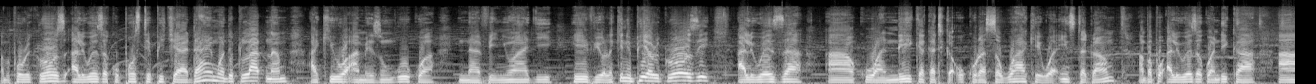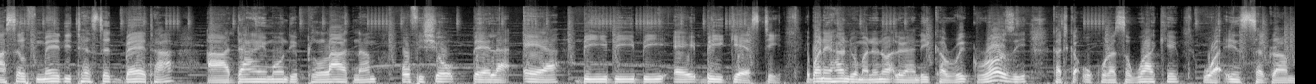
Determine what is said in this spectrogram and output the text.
ambapo Rick Ross aliweza kuposti picha ya Diamond Platinum akiwa amezungukwa na vinywaji hivyo. Lakini pia Rick Ross aliweza uh, kuandika katika ukurasa wake wa Instagram ambapo aliweza kuandika uh, self made tested better uh, Diamond Platinum official Bella Air BBBA biggest. E bwana, haya ndio maneno aliyoandika Rick Ross katika ukurasa wake wa Instagram.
